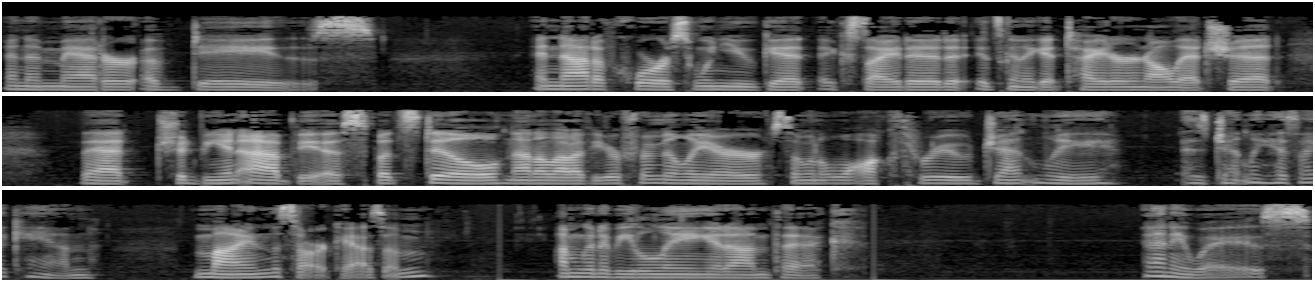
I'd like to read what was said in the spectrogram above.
in a matter of days, and not, of course, when you get excited, it's going to get tighter and all that shit. That should be an obvious, but still, not a lot of you are familiar, so I'm going to walk through gently, as gently as I can. Mind the sarcasm. I'm going to be laying it on thick. Anyways,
